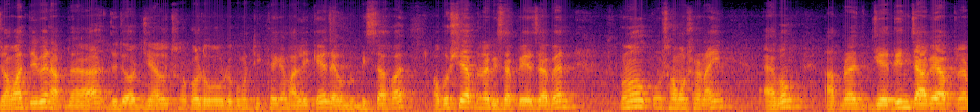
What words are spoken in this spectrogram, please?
জমা দিবেন। আপনারা যদি অরিজিনাল সকল ডকুমেন্ট ঠিক থাকে মালিকের এবং ভিসা হয়, অবশ্যই আপনারা ভিসা পেয়ে যাবেন। কোনো সমস্যা নাই। এবং আপনার যেদিন যাবে আপনার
